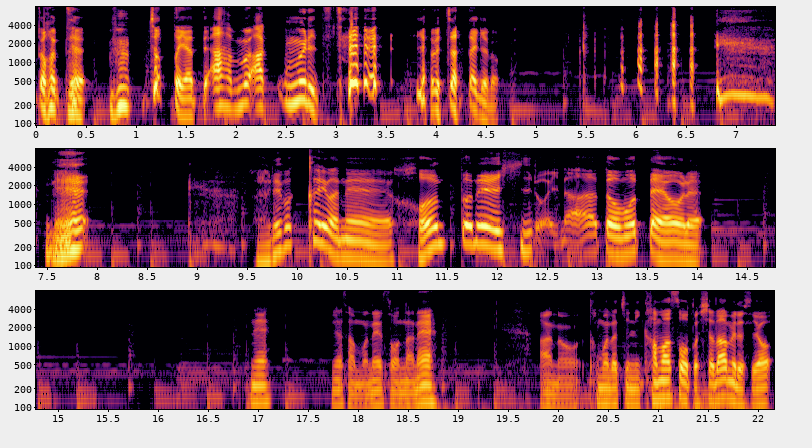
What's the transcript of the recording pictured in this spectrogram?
と思って ちょっとやってあむあ無理っつって やめちゃったけど。ね。あればっかりはねほんとねひどいなと思ったよ俺。ね。皆さんもねそんなねあの友達にかまそうとしちゃダメですよ。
